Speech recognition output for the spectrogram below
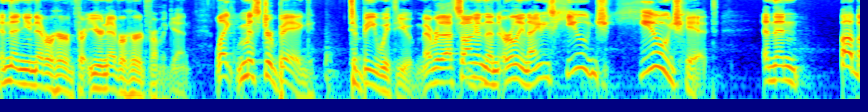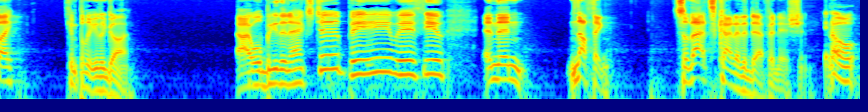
and then you never heard. From, you're never heard from again. Like Mr. Big, "To Be with You." Remember that song in the early '90s? Huge, huge hit, and then bye bye, completely gone. I will be the next to be with you, and then nothing. So that's kind of the definition. you know,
